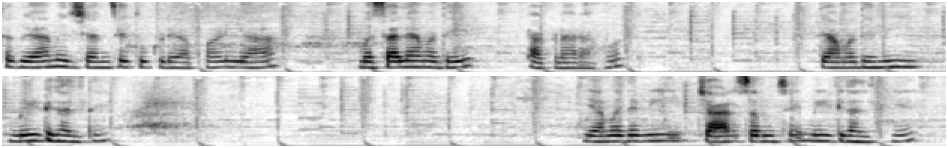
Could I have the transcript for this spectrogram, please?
सगळ्या मिरच्यांचे तुकडे आपण या मसाल्यामध्ये टाकणार आहोत. त्यामध्ये मी मीठ घालते. यामध्ये मी चार चमचे मीठ घालते. आहे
